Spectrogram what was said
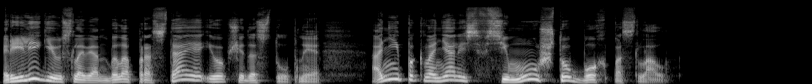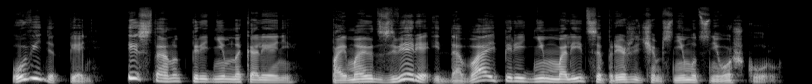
Религия у славян была простая и общедоступная. Они поклонялись всему, что Бог послал. Увидят пень и станут перед ним на колени. Поймают зверя и давай перед ним молиться, прежде чем снимут с него шкуру.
